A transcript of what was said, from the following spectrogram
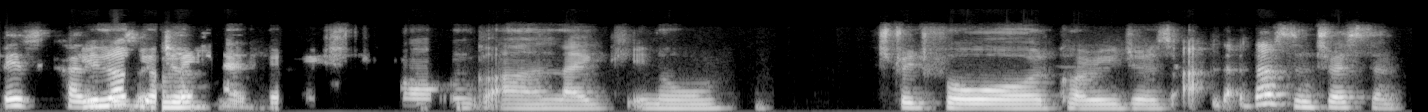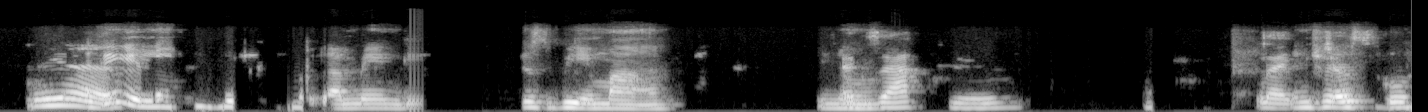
basically, you love your men strong and like you know straightforward, courageous. Uh, that's interesting. Yeah, I think a lot of people that men just be a man. You know? Exactly. Like just go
